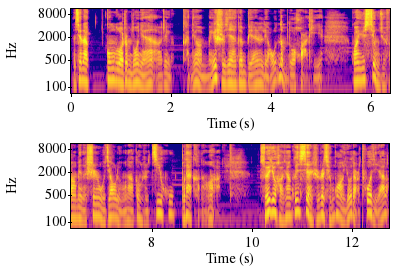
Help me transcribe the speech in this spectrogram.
那现在工作这么多年啊，这个肯定没时间跟别人聊那么多话题，关于兴趣方面的深入交流呢，更是几乎不太可能啊。所以就好像跟现实的情况有点脱节了。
